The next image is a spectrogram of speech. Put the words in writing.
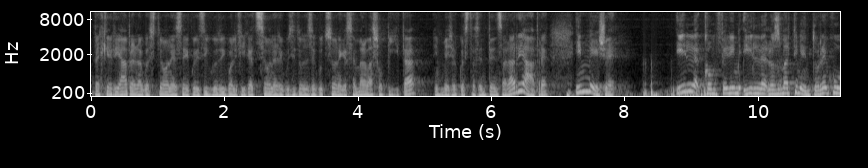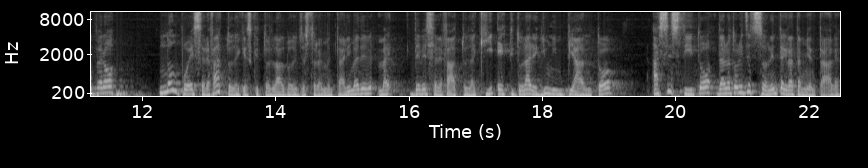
perché riapre la questione se requisito di qualificazione e requisito di esecuzione che sembrava sopita, invece questa sentenza la riapre. Invece il il, lo smaltimento recupero non può essere fatto da chi è scritto all'albo dei gestori ambientali, ma deve, ma deve essere fatto da chi è titolare di un impianto assistito dall'autorizzazione integrata ambientale,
